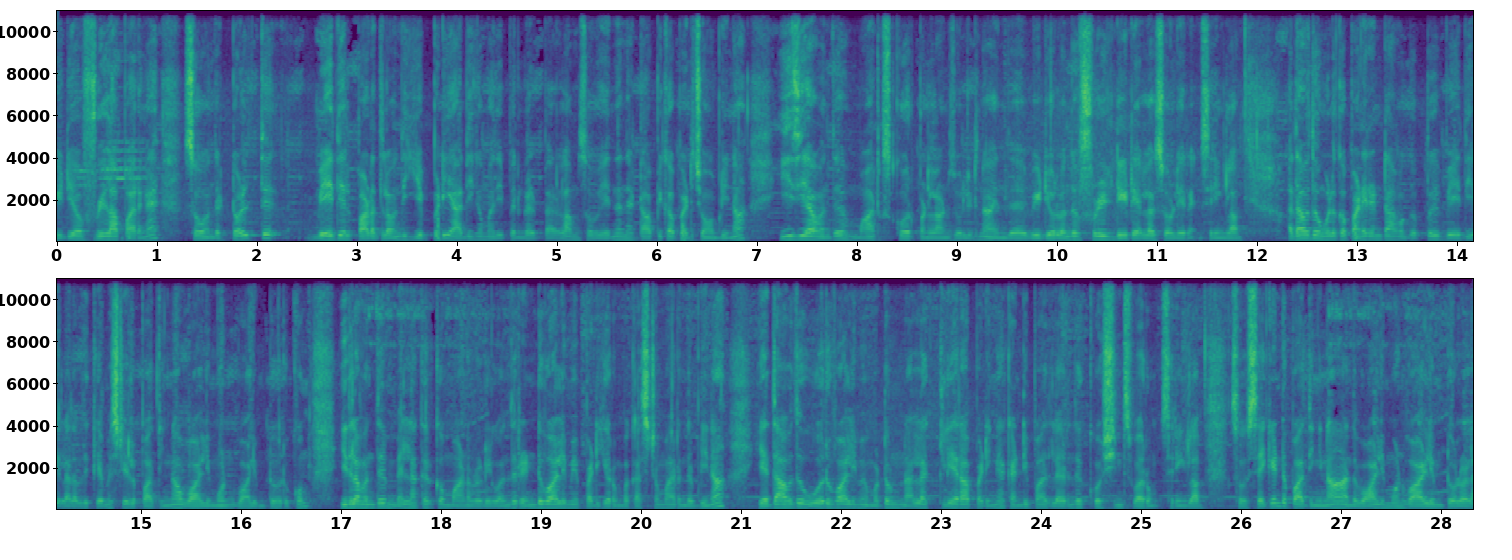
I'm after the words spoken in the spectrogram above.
வீடியோ ஃபுல்லாக பாருங்கள் ஸோ அந்த டுவெல்த்து வேதியியல் பாடத்தில் வந்து எப்படி அதிக மதிப்பெண்கள் பெறலாம்? ஸோ எந்தெந்த டாப்பிக்காக படித்தோம் அப்படின்னா ஈஸியாக வந்து மார்க் ஸ்கோர் பண்ணலாம்னு சொல்லிட்டு நான் இந்த வீடியோவில் வந்து ஃபுல் டீட்டெயிலாக சொல்லிடுறேன். சரிங்களா? அதாவது உங்களுக்கு பன்னிரெண்டாம் வகுப்பு வேதியியல் அதாவது கெமிஸ்ட்ரியில் பார்த்தீங்கன்னா வால்யூம் ஒன் வால்யூம் டூ இருக்கும். இதில் வந்து மெல்ல கற்கும் மாணவர்களுக்கு வந்து ரெண்டு வால்யூமே படிக்க ரொம்ப கஷ்டமாக இருந்து அப்படின்னா ஏதாவது ஒரு வால்யூமை மட்டும் நல்லா கிளியராக படிங்க. கண்டிப்பாக அதிலேருந்து கொஷின்ஸ் வரும். சரிங்களா? ஸோ செகண்டு பார்த்தீங்கன்னா அந்த வால்யூம் ஒன் வால்யூம் டூவில்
